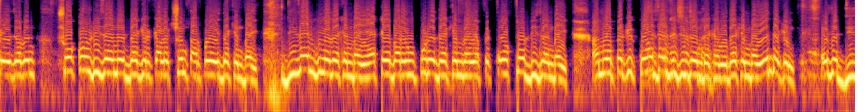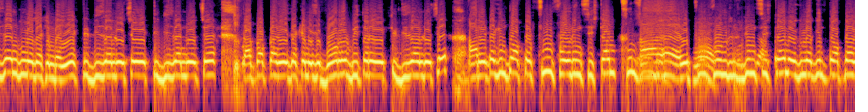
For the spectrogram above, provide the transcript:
পেয়ে যাবেন সকল ডিজাইনের ব্যাগের কালেকশন তারপরে এই দেখেন ভাই ডিজাইনগুলো দেখেন ভাই একেবারে উপরে দেখেন ভাই আপনি কত ডিজাইন ভাই। আমি আপনাকে কয়টা ডিজাইন দেখাবো? দেখেন ভাই এই দেখেন এই যে ডিজাইনগুলো দেখেন ভাই একটি ডিজাইন রয়েছে একটি ডিজাইন রয়েছে। তারপর আপনার এই দেখেন এই যে বড়র ভিতরে একটি ডিজাইন রয়েছে। আর এটা কিন্তু আপনার ফুল ফোল্ডিং সিস্টেম হ্যাঁ এই ফুল. ফোল্ডিং সিস্টেম এগুলো কিন্তু আপনার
